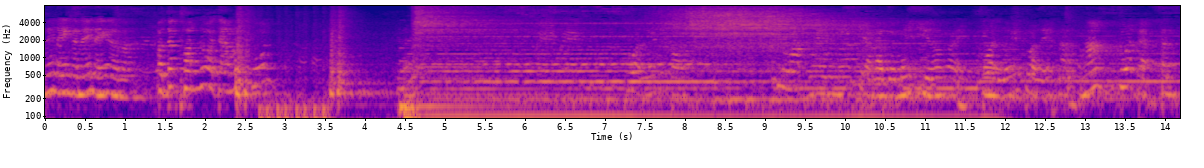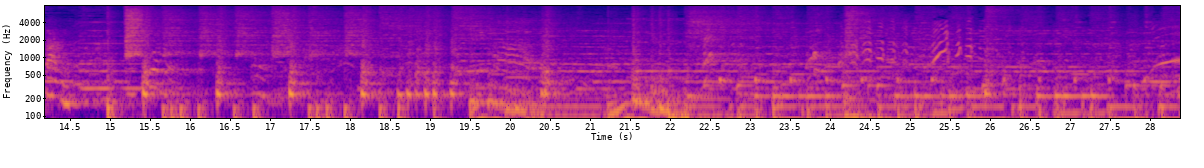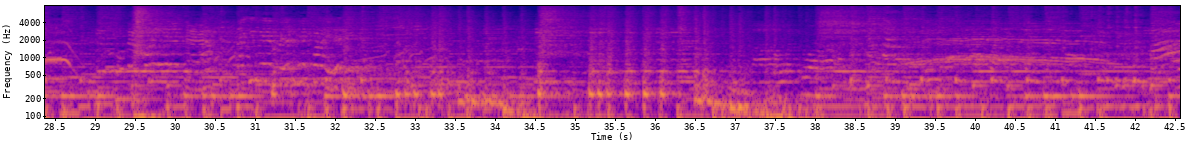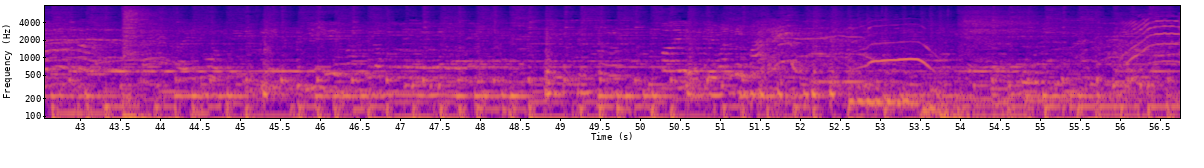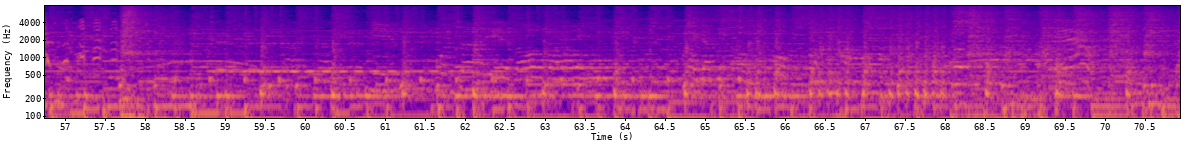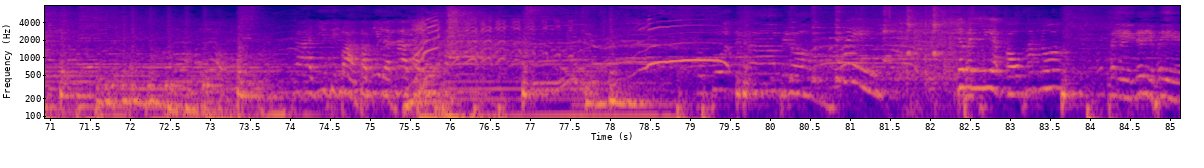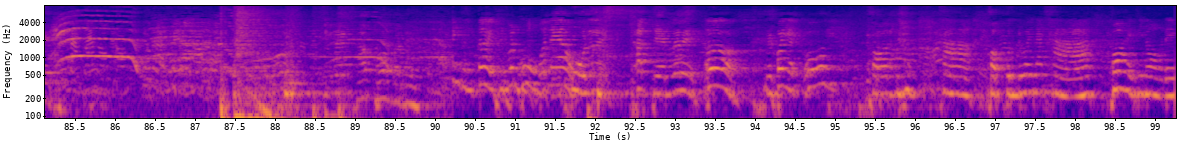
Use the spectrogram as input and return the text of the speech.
ไหนๆกันไหนๆกันมาเอาจักทอนด้วยอาจารย์รบคุณส่วนเล็กก่อนที่ว่าเงินเนี่ยเสียงอาจจะไม่ดีเท่าไหร่ส่วนเล็กส่วนเล็กค่ะฮะส่วนแบบสั้ 20บาทซ้ำนี่แหละค่ะขอบคุณค่ะสวัสดีครับพี่น้องไม่จะเป็นเรียกเอาข้างนอกพระเอกได้ดิพระเอกแม่ครับพ่อมาดิให้ถึงเต้ยถึงวันหูว่าแล้วพูเลย ชัดเจนเลย เออก็อยากโอ้ยขอค่ะ ขอบคุณด้วยนะคะ พ่อให้พี่น้องได้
